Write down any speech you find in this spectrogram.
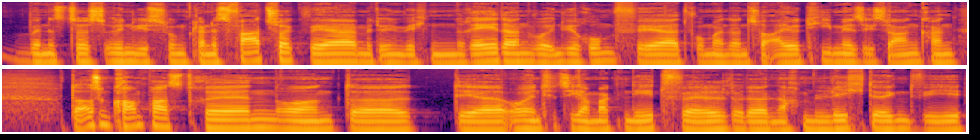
wenn es das irgendwie so ein kleines Fahrzeug wäre mit irgendwelchen Rädern, wo irgendwie rumfährt, wo man dann so IoT-mäßig sagen kann, da ist ein Kompass drin und äh, der orientiert sich am Magnetfeld oder nach dem Licht irgendwie.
